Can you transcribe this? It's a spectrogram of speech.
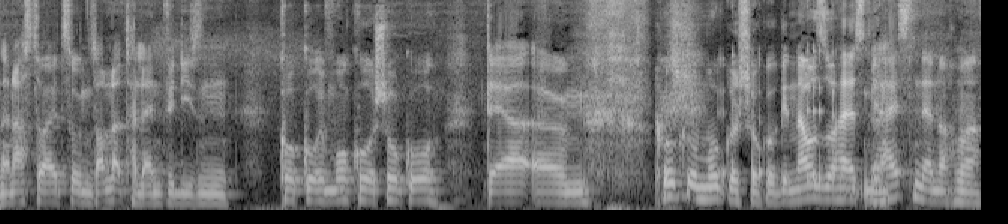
dann hast du halt so ein Sondertalent wie diesen Coco Moko Schoko, der, ähm, Coco Moko Schoko, genau so heißt wie der. heißt denn der nochmal?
